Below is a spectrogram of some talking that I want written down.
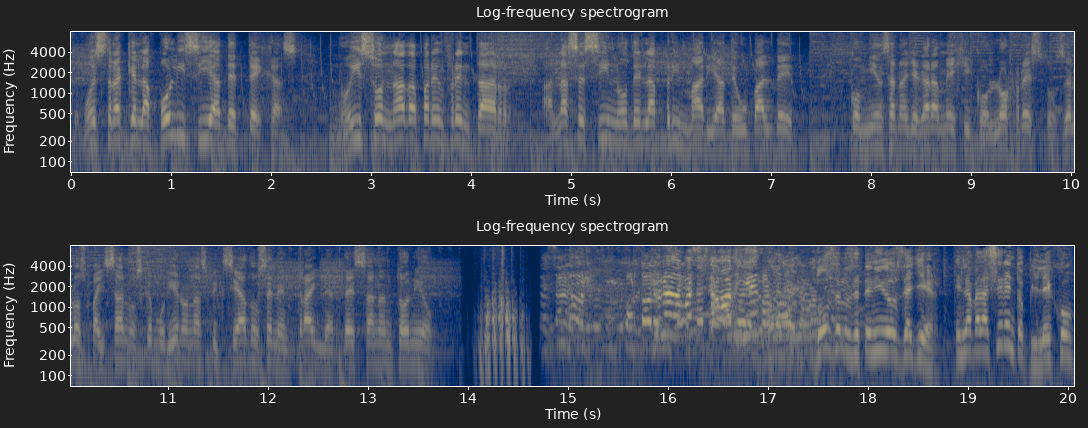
que muestra que la policía de Texas no hizo nada para enfrentar al asesino de la primaria de Ubalde comienzan a llegar a México los restos de los paisanos que murieron asfixiados en el tráiler de San Antonio. Dos de los detenidos de ayer en la balacera en Topilejo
